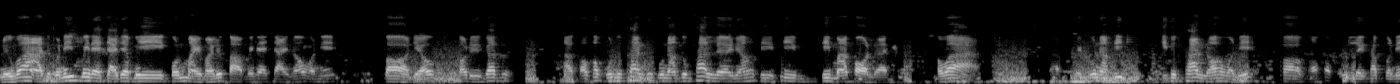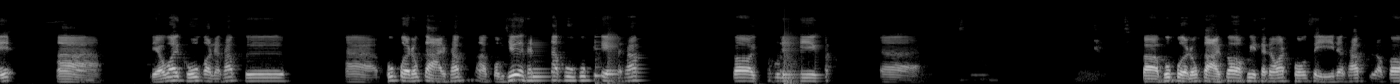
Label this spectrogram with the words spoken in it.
หรือว่าอาจจะวันนี้ไม่แน่ใจจะมีคนใหม่มาหรือเปล่าไม่แน่ใจเนาะวันนี้ ก็เดี๋ยวก่อนอื่นก็อ่าขอขอบคุณทุกท่านผู้นำทุกท่านเลยเนาะที่ที่ที่มาก่อนเลย เพราะว่า เป็นผู้นำที่ดีทุกท่านเนาะวันนี้ก็ขอขอบคุณเลยครับวันนี้ อ่า เดี๋ยวไหว้ครูก่อนนะครับ คือ อ่า ผู้เปิดโอกาสครับอ่าผมชื่อธนภูมิภูเกตครับ ก็ยุรีครับอ่าก็ผู้เปิดโอกาสก็พี่ธนวัฒน์โพสีนะครับ แล้วก็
